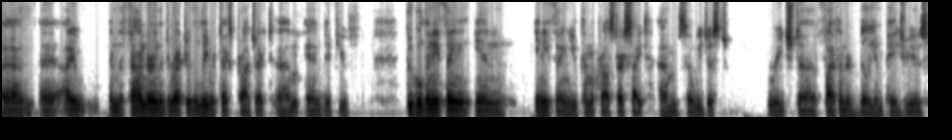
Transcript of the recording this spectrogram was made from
Um, uh, I am the founder and the director of the LibreText project. Um, and if you've Googled anything in anything, you come across our site. Um, so we just reached uh, 500 billion page views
